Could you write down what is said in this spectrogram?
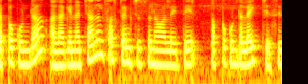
తప్పకుండా. అలాగే నా ఛానల్ ఫస్ట్ టైం చూస్తున్న వాళ్ళైతే తప్పకుండా లైక్ చేసి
